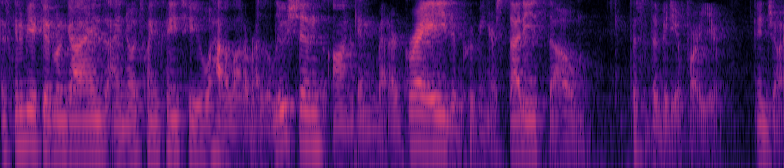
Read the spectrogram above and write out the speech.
It's gonna be a good one, guys. I know 2022 will have a lot of resolutions on getting better grades, improving your studies, so this is the video for you. Enjoy.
